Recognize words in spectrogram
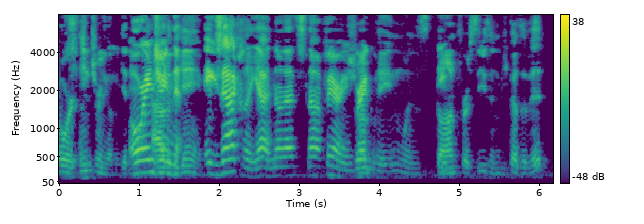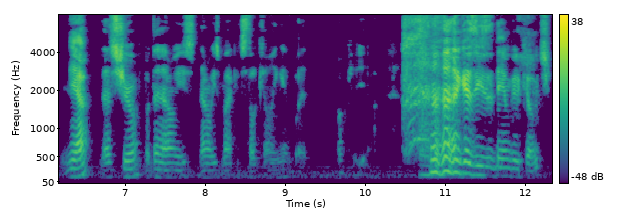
or injuring them, getting or out injuring of the game. Exactly. Yeah. No, that's not fair. And Sean Gregg, Payton was gone for a season because of it. yeah, that's true. But then now he's now he's back and still killing it. But Okay, yeah. because he's a damn good coach.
